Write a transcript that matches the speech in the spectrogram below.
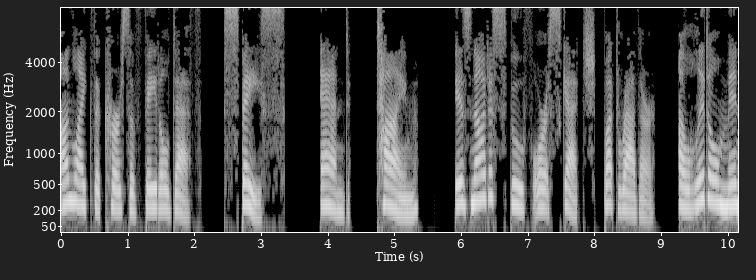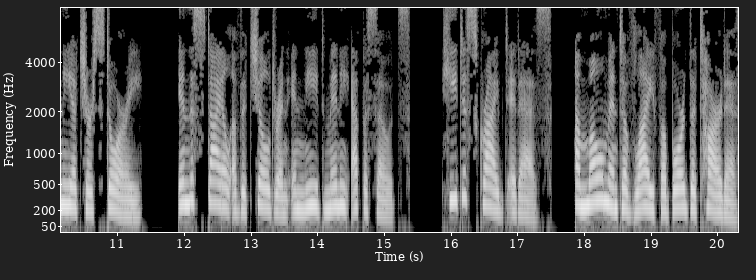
unlike The Curse of Fatal Death, space and time is not a spoof or a sketch, but rather, a little miniature story, in the style of the Children in Need mini-episodes. He described it as a moment of life aboard the TARDIS.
